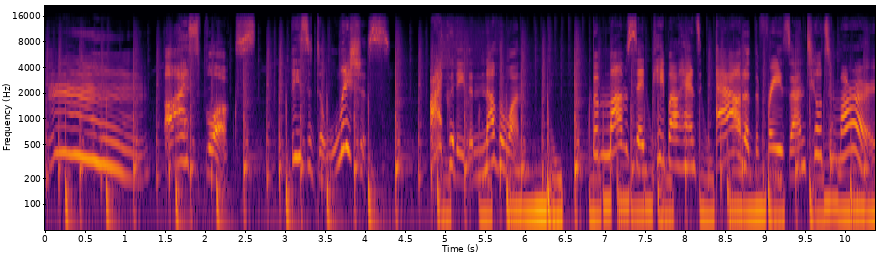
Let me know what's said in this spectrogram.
Mmm, ice blocks. These are delicious. I could eat another one. But Mum said keep our hands out of the freezer until tomorrow.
